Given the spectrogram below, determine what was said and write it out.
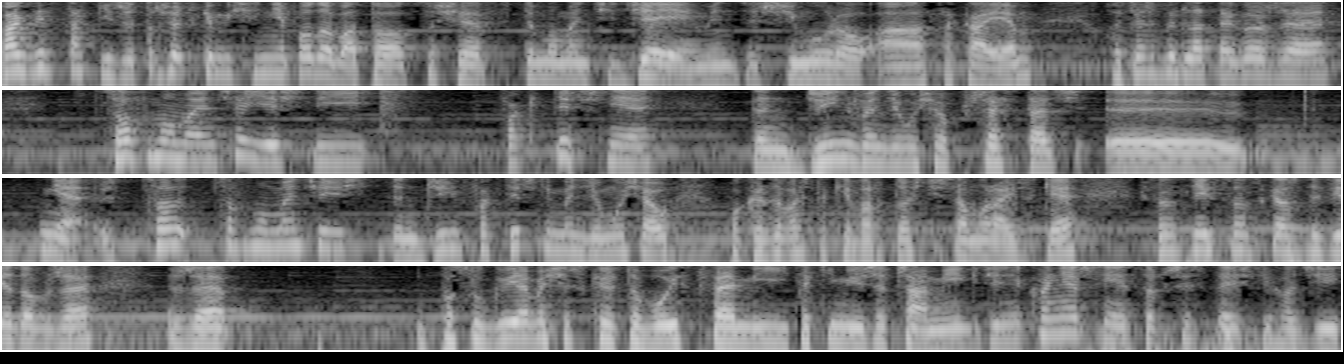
Fakt jest taki, że troszeczkę mi się nie podoba to, co się w tym momencie dzieje między Shimurą a Sakajem, chociażby dlatego, że co w momencie, jeśli faktycznie ten Jin będzie musiał przestać. Yy... Nie, co, co w momencie, jeśli ten Jin faktycznie będzie musiał pokazywać takie wartości samurajskie, chcąc nie chcąc, każdy wie dobrze, że posługujemy się skrytobójstwem i takimi rzeczami, gdzie niekoniecznie jest to czyste, jeśli chodzi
